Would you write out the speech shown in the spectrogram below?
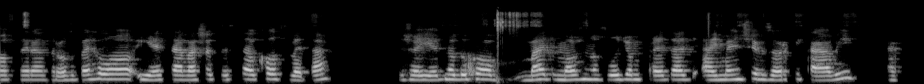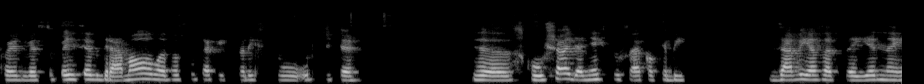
to teraz rozbehlo, je tá vaša cesta okolo sveta, že jednoducho mať možnosť ľuďom predať aj menšie vzorky kávy, ako je 250 gramov, lebo sú takí, ktorí chcú určite e, skúšať a nechcú sa ako keby zaviazať tej jednej,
